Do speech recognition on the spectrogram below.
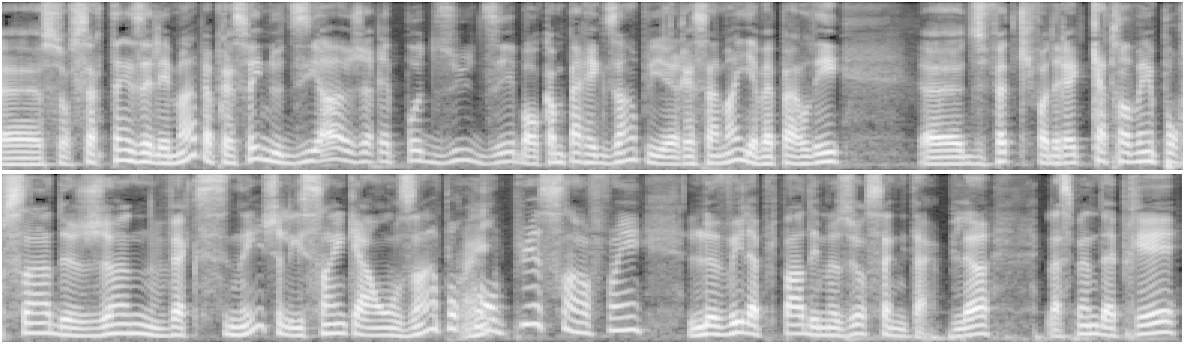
euh, sur certains éléments. Puis après ça, il nous dit Ah, j'aurais pas dû dire. Bon, comme par exemple, récemment, il avait parlé euh, du fait qu'il faudrait 80% de jeunes vaccinés chez les 5 à 11 ans pour Oui. qu'on puisse enfin lever la plupart des mesures sanitaires. Puis là, la semaine d'après,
